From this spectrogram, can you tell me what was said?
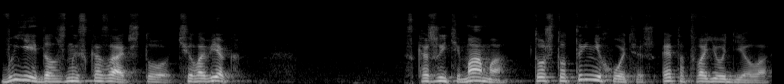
Вы ей должны сказать, что человек, скажите, мама, то, что ты не хочешь, это твое дело.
